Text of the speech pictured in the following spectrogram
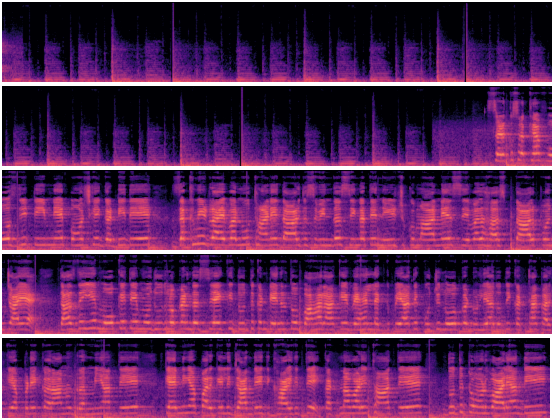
ਸੜਕ ਸੁਰੱਖਿਆ ਫੋਰਸ ਦੀ ਟੀਮ ਨੇ ਪਹੁੰਚ ਕੇ ਗੱਡੀ ਦੇ ਜ਼ਖਮੀ ਡਰਾਈਵਰ ਨੂੰ ਥਾਣੇਦਾਰ ਜਸਵਿੰਦਰ ਸਿੰਘ ਅਤੇ ਨੀਰਜ ਕੁਮਾਰ ਨੇ ਸਿਵਲ ਹਸਪਤਾਲ ਪਹੁੰਚਾਇਆ ਦੱਸ ਦੇਈਏ, ਮੌਕੇ ਤੇ ਮੌਜੂਦ ਲੋਕਾਂ ਨੇ ਦੱਸਿਆ ਕਿ ਦੁੱਧ ਕੰਟੇਨਰ ਤੋਂ ਬਾਹਰ ਆ ਕੇ ਵਹਿਣ ਲੱਗ ਪਿਆ ਤੇ ਕੁਝ ਲੋਕ ਡੁੱਲਿਆ ਦੁੱਧ ਇਕੱਠਾ ਕਰਕੇ ਆਪਣੇ ਘਰਾਂ ਨੂੰ ਡਰਮੀਆਂ ਤੇ ਕੈਨੀਆਂ ਭਰ ਕੇ ਲਿਜਾਂਦੇ ਦਿਖਾਈ ਦਿੱਤੇ। ਘਟਨਾ ਵਾਲੀ ਥਾਂ ਤੇ ਦੁੱਧ ਢੋਣ ਵਾਲਿਆਂ ਦੀ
